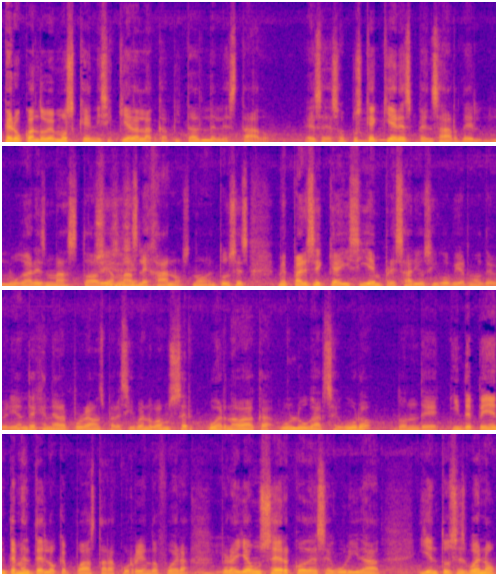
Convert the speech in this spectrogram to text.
pero cuando vemos que ni siquiera la capital del estado es eso. Pues, ¿qué quieres pensar de lugares más todavía más lejanos, ¿no? Entonces, me parece que ahí sí empresarios y gobierno deberían de generar programas para decir, bueno, vamos a hacer Cuernavaca un lugar seguro, donde independientemente de lo que pueda estar ocurriendo fuera, pero haya un cerco de seguridad y entonces, bueno,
